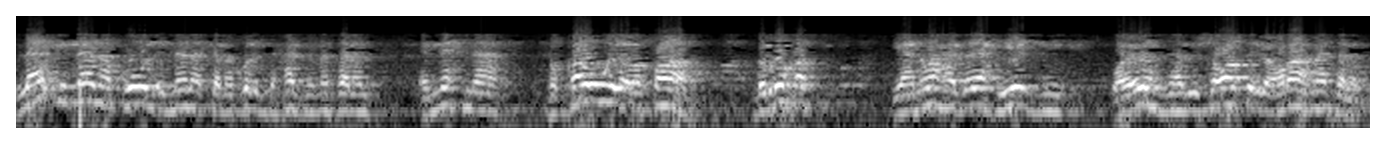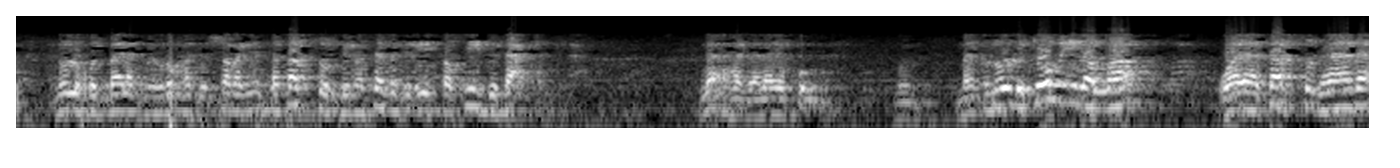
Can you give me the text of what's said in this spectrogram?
لكن لا نقول إننا كما يقول ابن حزم مثلا إن إحنا نقوي العصاه بالرخص. يعني واحد رايح يبني ويذهب بشواطئ العراة مثلا. نقول له خد بالك من رخص الشرع إن أنت تقصر في مسافة الايه التصوير بتاعتك لا هذا لا يكون ما نقول له توب إلى الله ولا تقصد هذا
